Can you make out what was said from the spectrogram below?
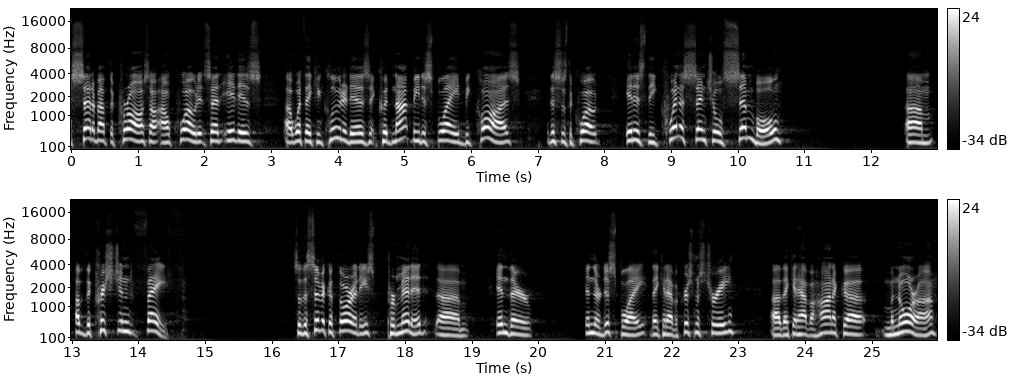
said about the cross, I'll, I'll quote, it said, it is, uh, what they concluded is it could not be displayed because, this is the quote, it is the quintessential symbol um, of the Christian faith. So the civic authorities permitted um, in their in their display. They could have a Christmas tree, uh, they could have a Hanukkah menorah.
